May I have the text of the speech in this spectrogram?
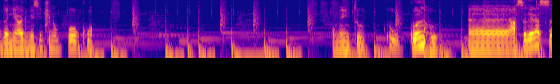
O Daniel ele vem sentindo um pouco aumento o quanto é, aceleração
